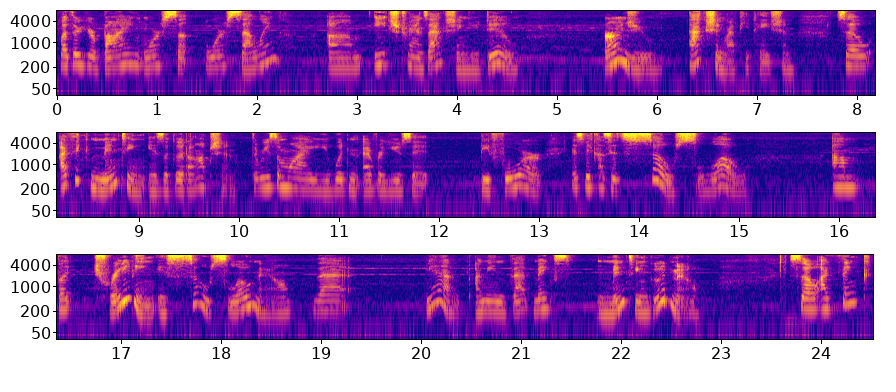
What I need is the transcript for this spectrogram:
whether you're buying or or selling, um, each transaction you do earns you action reputation. So I think minting is a good option. The reason why you wouldn't ever use it before is because it's so slow. Um, but trading is so slow now that, yeah, I mean that makes minting good now. So I think,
